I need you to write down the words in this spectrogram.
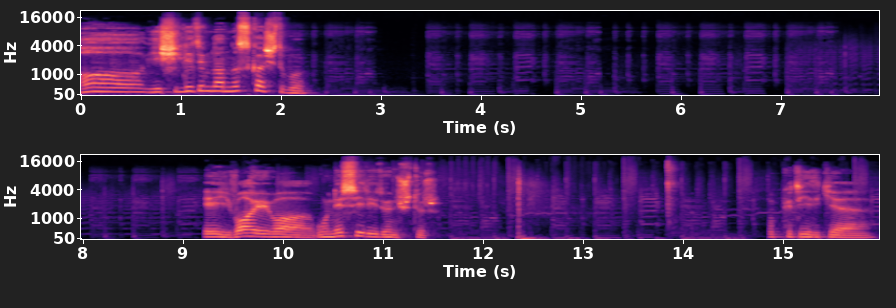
Aa yeşilledim lan nasıl kaçtı bu? Eyvah eyvah o ne seri dönüştür. Çok kötü yedik ya.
